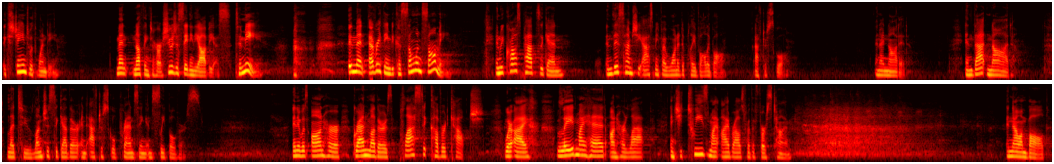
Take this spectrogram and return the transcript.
exchange with Wendy meant nothing to her. She was just stating the obvious. To me, it meant everything because someone saw me. And we crossed paths again, and this time she asked me if I wanted to play volleyball after school. And I nodded. And that nod led to lunches together and after school prancing and sleepovers and it was on her grandmother's plastic covered couch where I laid my head on her lap and she tweezed my eyebrows for the first time. and now I'm bald.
